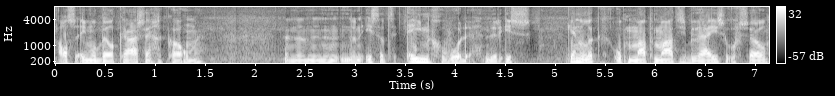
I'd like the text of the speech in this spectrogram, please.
Als ze eenmaal bij elkaar zijn gekomen, dan, dan, dan is dat één geworden. Er is kennelijk op mathematisch bewijzen of zo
